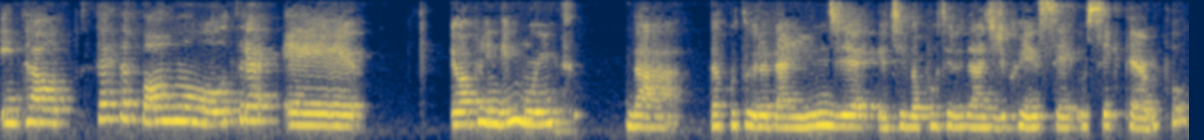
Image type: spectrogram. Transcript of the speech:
então, de certa forma ou outra, é, eu aprendi muito da, da cultura da Índia. Eu tive a oportunidade de conhecer o Sikh Temple.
